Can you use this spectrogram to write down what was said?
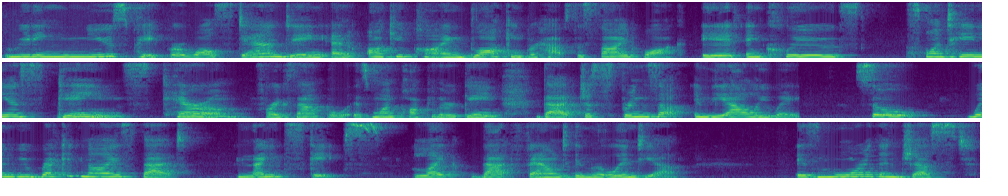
reading newspaper while standing and occupying, blocking perhaps the sidewalk. It includes spontaneous games. Carom, for example, is one popular game that just springs up in the alleyway. So when we recognize that nightscapes like that found in Little India is more than just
